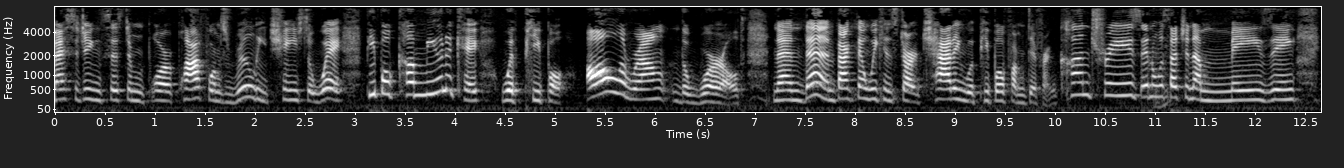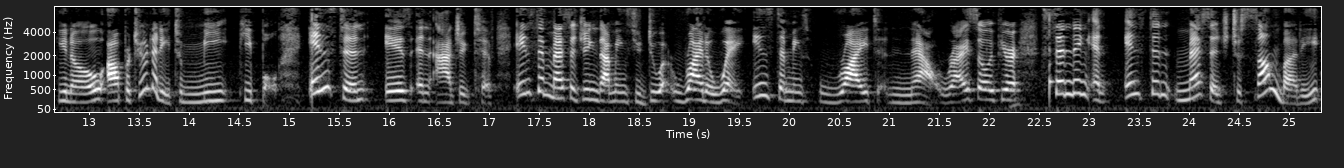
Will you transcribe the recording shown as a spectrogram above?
messaging system or platforms really changed the way people communicate with people all around the world. And then back then we can start chatting with people from different countries and it was such an amazing, you know, opportunity to meet people. Instant is an adjective. Instant messaging that means you do it right away. Instant means right now, right? So if you're sending an instant message to somebody,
